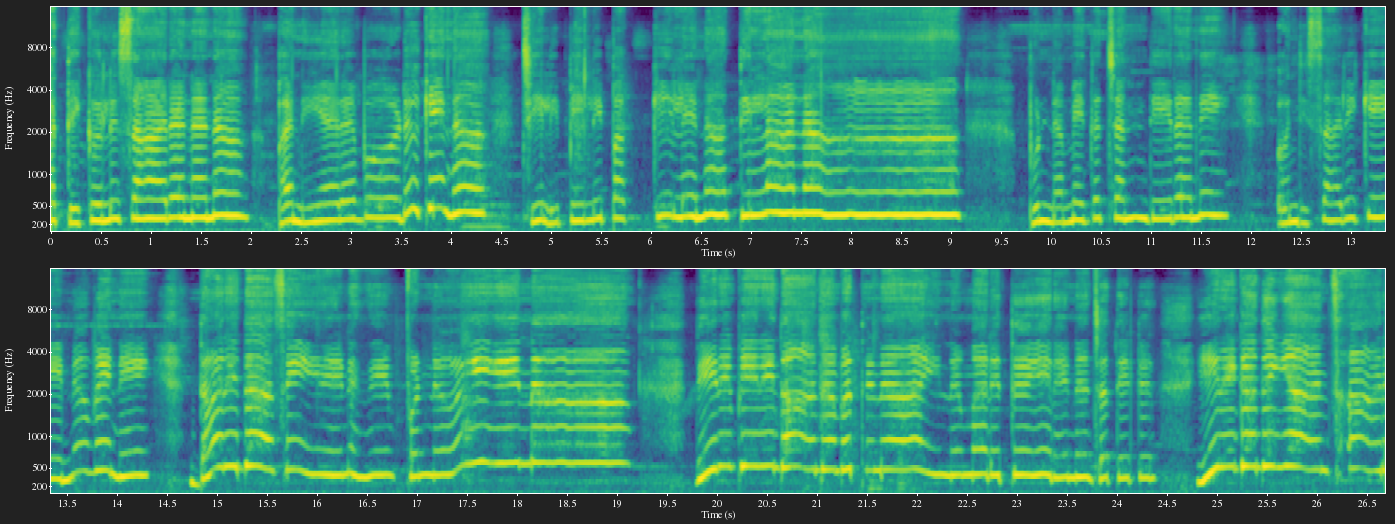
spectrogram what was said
ಕತೆ ಕುಲು ಸಾರನನ ಪನಿಯರ ಬೋಡುಗೆನ ಚಿಲಿಪಿಲಿ ಪಕ್ಕಿಲೆನ ತಿಲ್ಲಾನ ಪುಣ್ಣಮೆದ ಚಂದಿರನೆ ಒಂಜಿ ಸಾರಿ ಕೇನುವೆನೆ ದಾರಿದ ಸೀರೆ ಪುಣ್ಣು ಏನ ಬೇರೆ ಬೇರೆ ದಾದ ಬತ್ತನ ಐನ ಮರೆತು ಇರೆನ ಜೊತೆಟು ಇರೆಗದ ಯಾನ್ ಸಾರ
